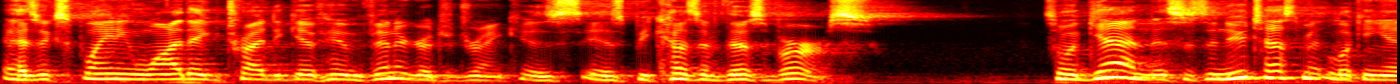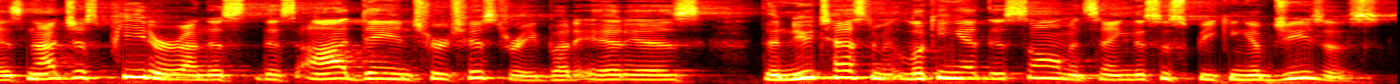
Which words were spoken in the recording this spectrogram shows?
as explaining why they tried to give him vinegar to drink, is, is because of this verse. So again, this is the New Testament looking at it's not just Peter on this, this odd day in church history, but it is the New Testament looking at this psalm and saying this is speaking of Jesus.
